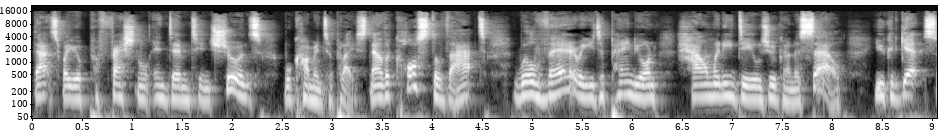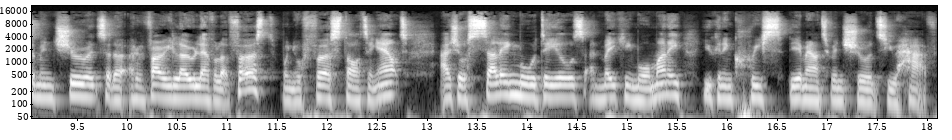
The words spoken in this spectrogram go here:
That's where your professional indemnity insurance will come into place. Now, the cost of that will vary depending on how many deals you're going to sell. You could get some insurance at a, at a very low level at first when you're first starting out. As you're selling more deals and making more money, you can increase the amount of insurance you have.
